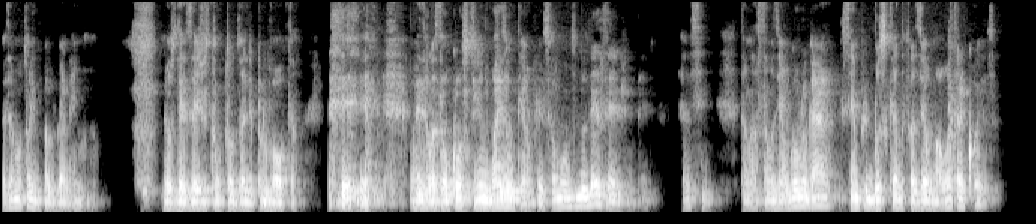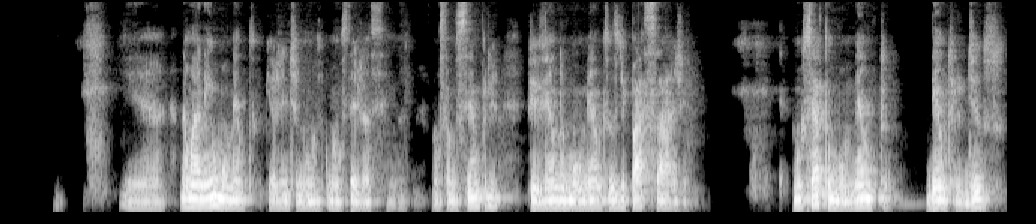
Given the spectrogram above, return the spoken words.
Mas eu não estou indo para lugar nenhum. Não. Meus desejos estão todos ali por volta. Mas elas estão construindo mais um tempo. Esse é o mundo do desejo. É assim. Então nós estamos em algum lugar sempre buscando fazer uma outra coisa. E não há nenhum momento que a gente não, não esteja assim. Né? Nós estamos sempre vivendo momentos de passagem num certo momento, dentro disso,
